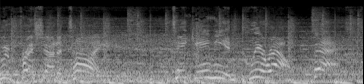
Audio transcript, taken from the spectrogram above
We're fresh out of time! Take Amy and clear out, fast!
